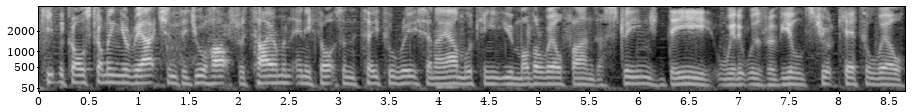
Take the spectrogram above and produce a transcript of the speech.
Keep the calls coming. Your reaction to Joe Hart's retirement. Any thoughts on the title race? And I am looking at you, Motherwell fans. A strange day where it was revealed Stuart Kettlewell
